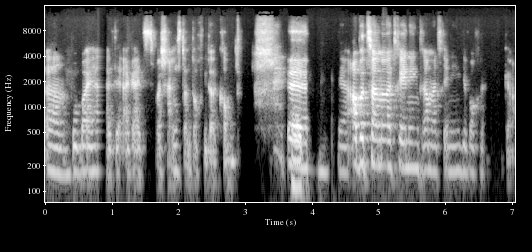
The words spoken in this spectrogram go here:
Ähm, wobei halt der Ehrgeiz wahrscheinlich dann doch wieder kommt. Ähm, ja, aber zweimal Training, dreimal Training die Woche. Genau.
